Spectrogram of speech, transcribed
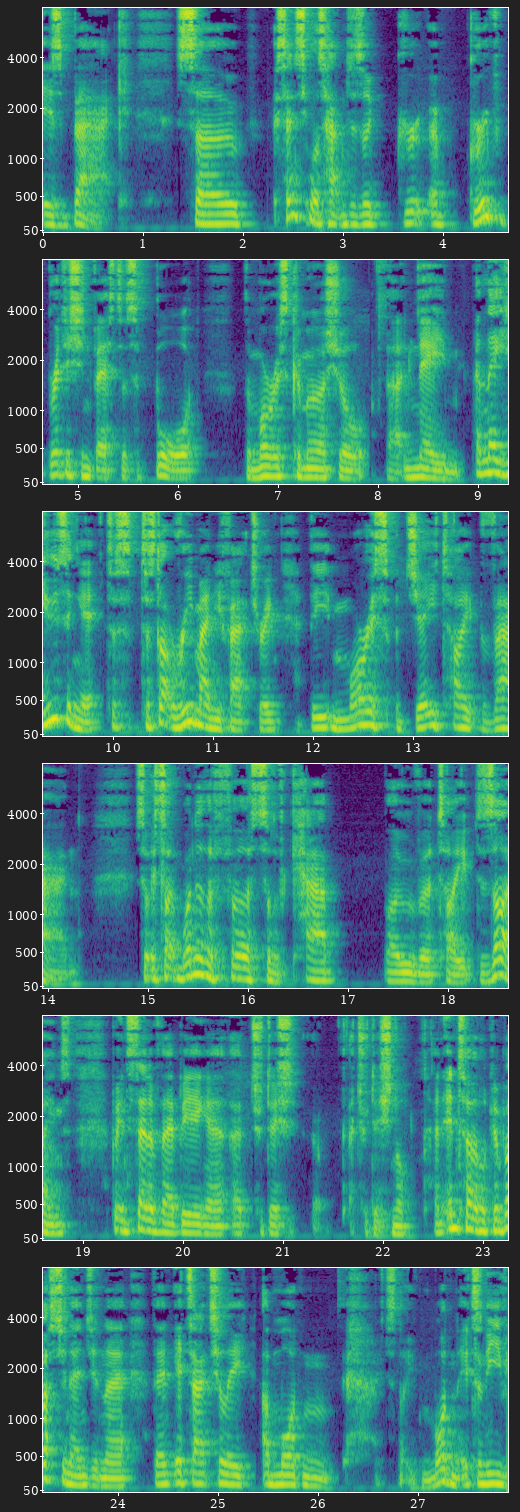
is back. So essentially, what's happened is a, gr- a group of British investors have bought the Morris Commercial uh, name, and they're using it to to start remanufacturing the Morris J-type van. So it's like one of the first sort of cab over type designs, but instead of there being a, a tradition, a traditional, an internal combustion engine there, then it's actually a modern. It's not even modern. It's an EV.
